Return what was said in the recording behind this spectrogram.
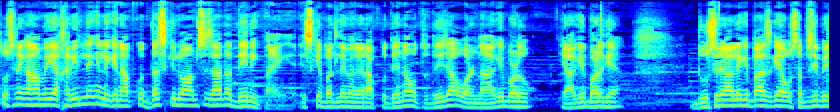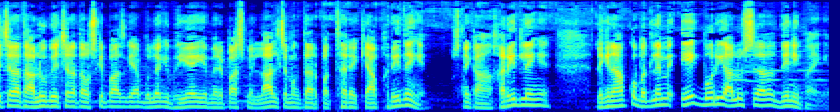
तो उसने कहा हाँ भैया, खरीद लेंगे, लेकिन आपको दस किलो आम से ज़्यादा दे नहीं पाएँगे। इसके बदले में अगर आपको देना हो तो दे जाओ, वरना आगे बढ़ो। या आगे बढ़ गया। दूसरे वाले के पास गया वो सब्ज़ी बेच रहा था आलू बेच रहा था उसके पास गया बोला कि भैया ये मेरे पास में लाल चमकदार पत्थर है क्या आप खरीदेंगे? उसने कहा हाँ, खरीद लेंगे। लेकिन आपको बदले में एक बोरी आलू से ज़्यादा दे नहीं पाएँगे।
